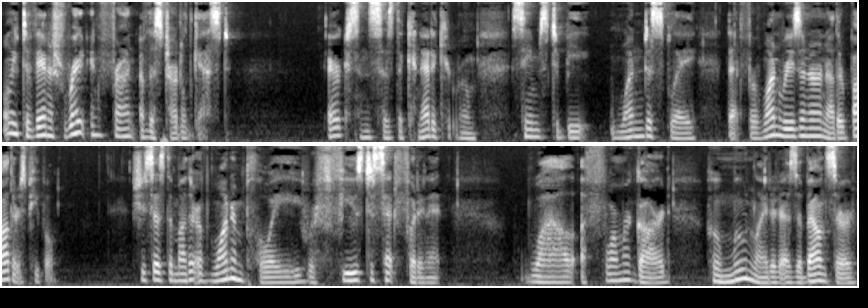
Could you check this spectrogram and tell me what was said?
only to vanish right in front of the startled guest. Erickson says the Connecticut room seems to be one display that, for one reason or another, bothers people. She says the mother of one employee refused to set foot in it, while a former guard, who moonlighted as a bouncer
